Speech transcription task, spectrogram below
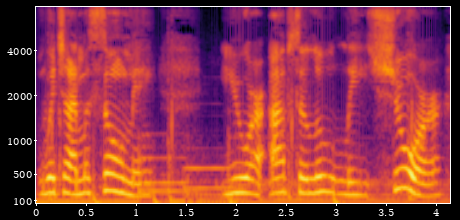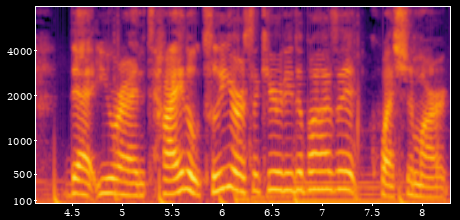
which I'm assuming, you are absolutely sure that you are entitled to your security deposit? Question mark.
